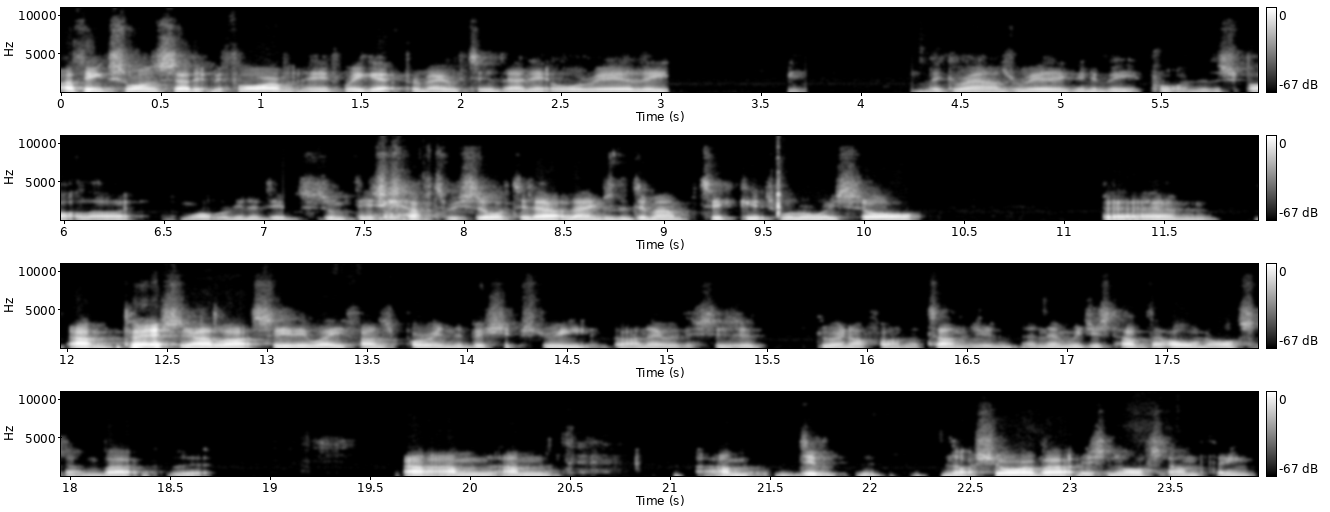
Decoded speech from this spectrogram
I think someone said it before, haven't they? If we get promoted, then it will really the ground's really going to be put under the spotlight. What we're going to do, something's going to have to be sorted out then because the demand for tickets will always soar. But um, personally, I'd like to see the away fans pour in the Bishop Street, but I know this is a, going off on a tangent, and then we just have the whole North Stand back. That I'm, I'm, I'm div- not sure about this North Stand thing.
